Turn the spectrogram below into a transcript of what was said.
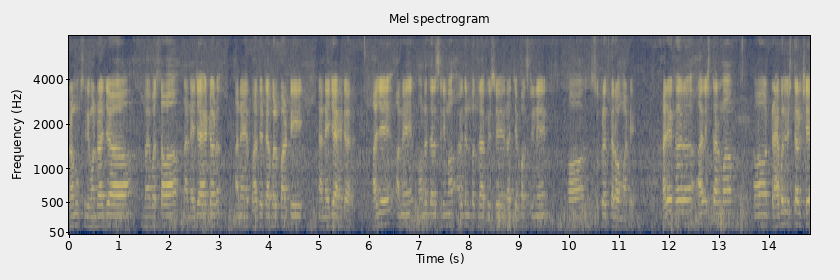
પ્રમુખ શ્રી વનરાજભાઈ વસાવાના નેજા હેઠળ અને ભારતીય ટ્રાઇબલ પાર્ટીના નેજા હેઠળ આજે અમે મામલતદારશ્રીમાં આવેદનપત્ર આપ્યું છે રાજ્યપાલશ્રીને સુપ્રત કરવા માટે. ખરેખર આ વિસ્તારમાં ટ્રાઇબલ વિસ્તાર છે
